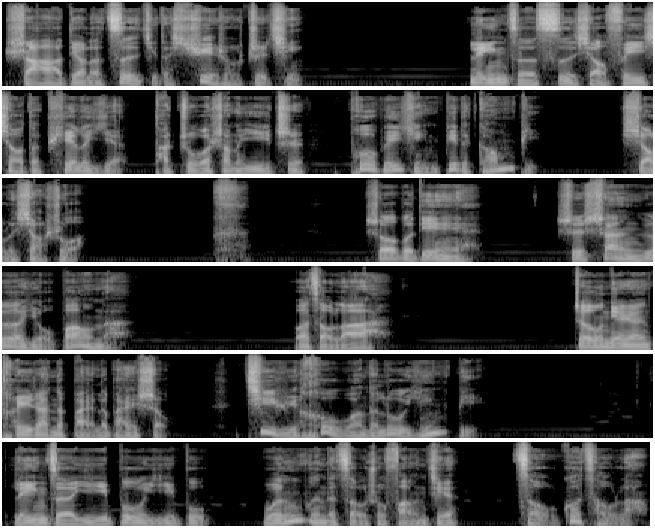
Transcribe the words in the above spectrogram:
杀掉了自己的血肉至亲。”林泽似笑非笑的瞥了眼他桌上的一支颇为隐蔽的钢笔，笑了笑说：“ 说不定是善恶有报呢。我走了。”中年人颓然的摆了摆手，寄予厚望的录音笔。林泽一步一步稳稳的走出房间，走过走廊。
